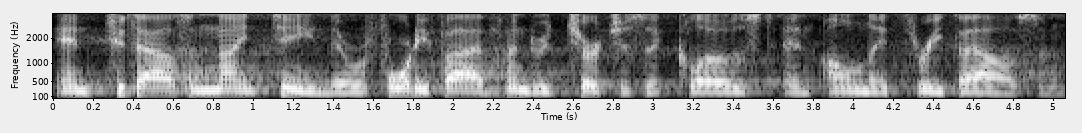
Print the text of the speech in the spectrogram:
In 2019, there were 4,500 churches that closed and only 3,000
